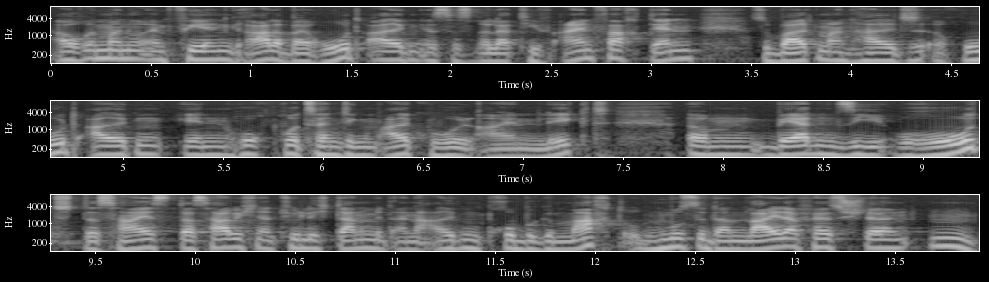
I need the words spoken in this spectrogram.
auch immer nur empfehlen. Gerade bei Rotalgen ist es relativ einfach, denn sobald man halt Rotalgen in hochprozentigem Alkohol einlegt, ähm, werden sie rot. Das heißt, das habe ich natürlich dann mit einer Algenprobe gemacht und musste dann leider feststellen, mh, hm,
